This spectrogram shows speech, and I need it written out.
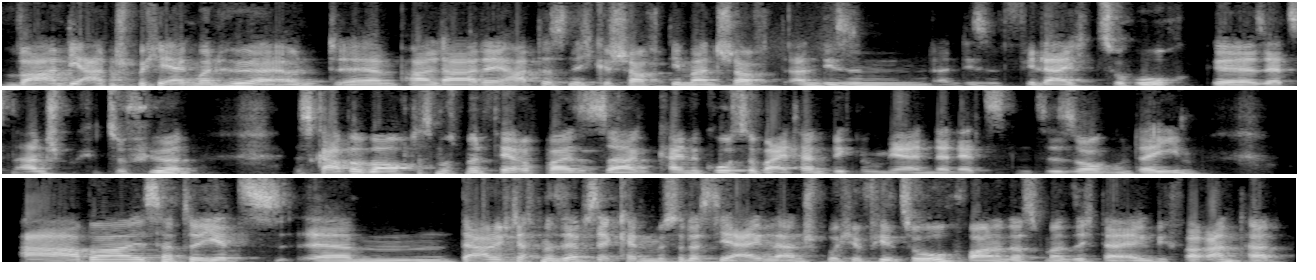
waren die Ansprüche irgendwann höher und ähm, Paul Dardai hat es nicht geschafft, die Mannschaft an diesen, an diesen vielleicht zu hoch gesetzten Ansprüche zu führen. Es gab aber auch, das muss man fairerweise sagen, keine große Weiterentwicklung mehr in der letzten Saison unter ihm. Aber ist natürlich jetzt ähm, dadurch, dass man selbst erkennen müsste, dass die eigenen Ansprüche viel zu hoch waren und dass man sich da irgendwie verrannt hat,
